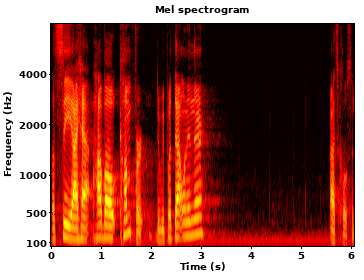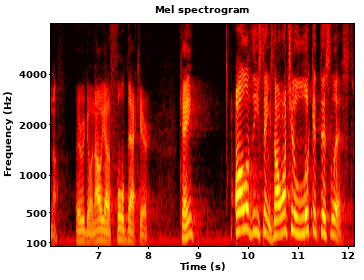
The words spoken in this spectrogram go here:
Let's see. I ha- how about comfort? Did we put that one in there? That's close enough. There we go. Now we got a full deck here. Okay? All of these things. Now I want you to look at this list.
